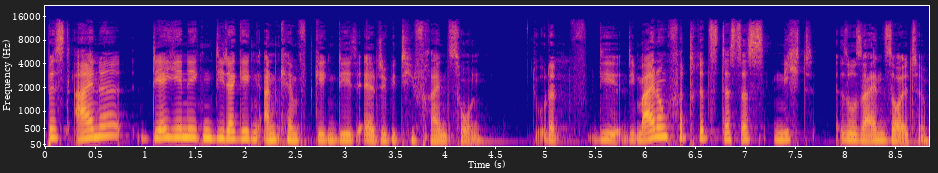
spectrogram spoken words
bist eine derjenigen, die dagegen ankämpft gegen die LGBT-freien Zonen. Oder die die Meinung vertrittst, dass das nicht so sein sollte.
